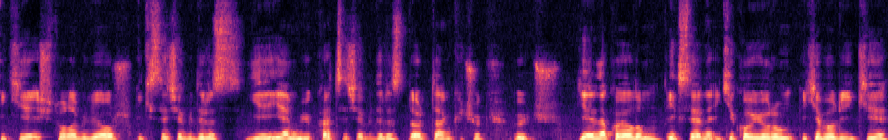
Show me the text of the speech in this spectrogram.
2'ye eşit olabiliyor. 2 seçebiliriz. y'yi en büyük kaç seçebiliriz? 4'ten küçük 3. Yerine koyalım. X yerine 2 koyuyorum. 2 bölü 2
